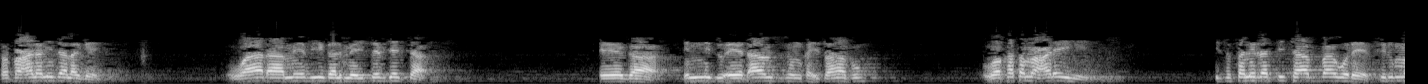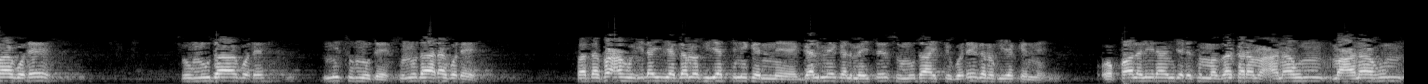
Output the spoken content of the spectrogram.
ففعل ندلقه وادامي في قلمي سيف ججا إيقا إني دؤي دامس كإسهافه وختم عليه isa san irratti chaabbaa godhe firmaa godhe sumudaa godhe ni sumude sumudaadha godhe. فدفعه إلي كما في يتني كن قلمي قلمي سمودا يتقولي كما في يكن وقال لي ننجل ثم ذكر معناهم معناهم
